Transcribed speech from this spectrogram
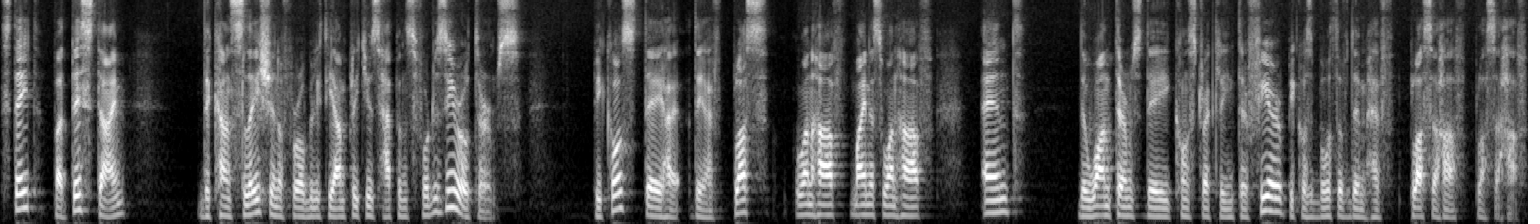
state, but this time the cancellation of probability amplitudes happens for the zero terms because they, ha they have plus 1 half, minus 1 half, and the one terms they constructively interfere because both of them have plus a half, plus a half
